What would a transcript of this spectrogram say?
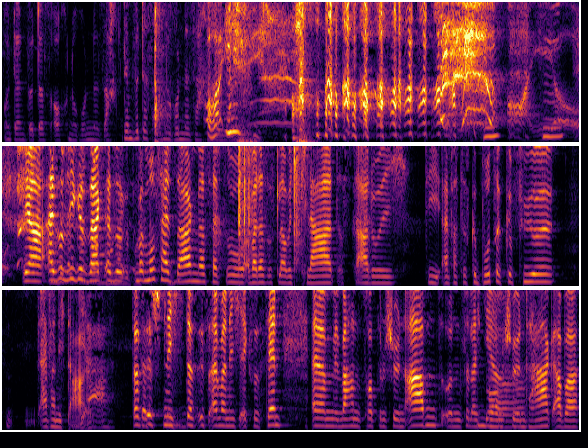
Und dann wird das auch eine runde Sache. Dann wird das auch eine runde Sache. Oh, oh, ja, also wie gesagt, also man muss halt sagen, dass halt so, aber das ist glaube ich klar, dass dadurch die einfach das Geburtstagsgefühl einfach nicht da ja, ist. Das, das ist stimmt. nicht, das ist einfach nicht existent. Ähm, wir machen uns trotzdem einen schönen Abend und vielleicht ja. einen schönen Tag, aber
